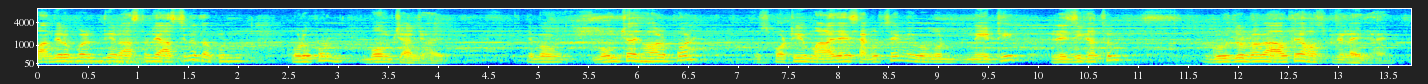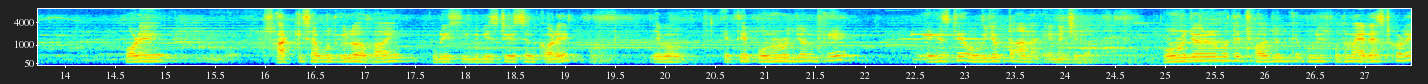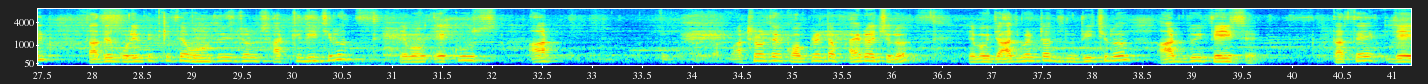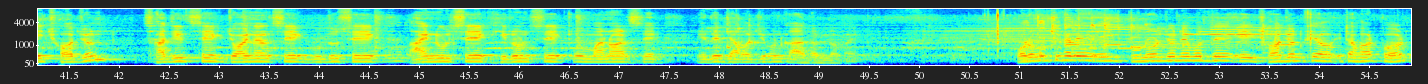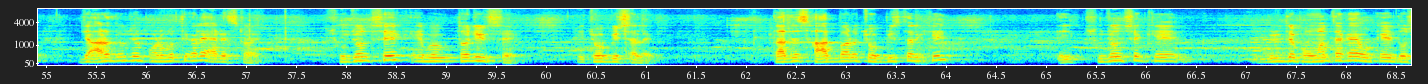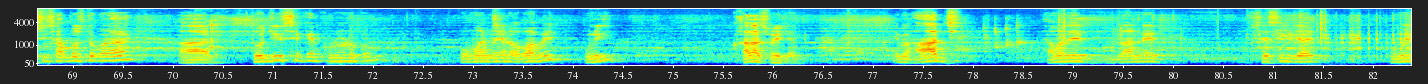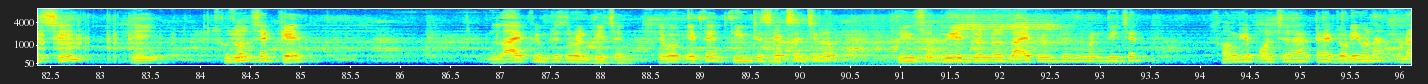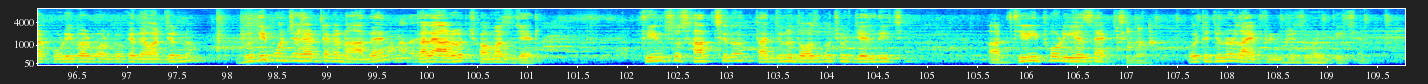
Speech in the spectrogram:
বাঁধের ওপর দিয়ে রাস্তা দিয়ে আসছিল, তখন ওর ওপর বোম চার্জ হয়। এবং বোম চার্জ হওয়ার পর স্পটে মারা যায় সাগর শেখ এবং ওর মেয়েটি রেজি খাতুন গুরুতরভাবে আহত হয়ে হসপিটালাইজ হয়। পরে সাক্ষী সাবুতগুলো হয়, পুলিশ ইনভেস্টিগেশন করে এবং এতে পনেরো জনকে এগেনস্টে অভিযোগটা আনা, এনেছিল। পনেরো জনের মধ্যে ছজনকে পুলিশ প্রথমে অ্যারেস্ট করে, তাদের পরিপ্রেক্ষিতে উনত্রিশ জন সাক্ষী দিয়েছিল এবং একুশ আট, আঠেরোতে কমপ্লেনটা ফাইল হয়েছিল এবং জাজমেন্টটা দিয়েছিল আট দুই তেইশে। তাতে যে এই ছজন সাজিদ শেখ, জয়নাল শেখ বুধু শেখ, আইনুল শেখ, হিরণ শেখ এবং মানোয়ার শেখ এদের যাবজ্জীবন কারাদণ্ড হয়। পরবর্তীকালে এই পনেরো জনের মধ্যে এই ছজনকে এটা হওয়ার পর যে আরও দুজন পরবর্তীকালে অ্যারেস্ট হয়। সুজন শেখ এবং তজির শেখ এই চব্বিশ সালে। তাদের সাত বারো চব্বিশ তারিখে এই সুজন শেখকে বিরুদ্ধে প্রমাণ থাকায় ওকে দোষী সাব্যস্ত করা হয়। আর তজির শেখের কোনো রকম প্রমাণের অভাবে উনি খালাস হয়ে যান। এবং আজ আমাদের লান্ডের সেশন জাজ উমেশ সিং এই সুজন শেখকে লাইফ ইমপ্রিজনমেন্ট দিয়েছেন। এবং এতে তিনটে সেকশন ছিল তিনশো দুইয়ের জন্য লাইফ ইমপ্রিজনমেন্ট দিয়েছেন সঙ্গে পঞ্চাশ হাজার টাকা জরিমানা ওনার পরিবারবর্গকে দেওয়ার জন্য। যদি পঞ্চাশ হাজার টাকা না দেয় তাহলে আরও ছ মাস জেল। তিনশো সাত ছিল তার জন্য দশ বছর জেল দিয়েছে। আর থ্রি ফোর ইয়ার্স অ্যাক্ট ছিল ওইটার জন্য লাইফ ইমপ্রিজমেন্ট দিয়েছেন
